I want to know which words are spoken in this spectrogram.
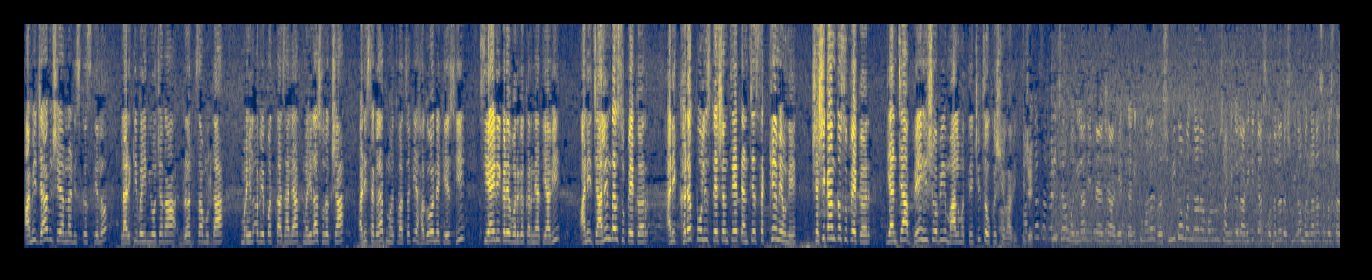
आम्ही ज्या विषयांना डिस्कस केलं लाडकी बहीण योजना ड्रग्जचा मुद्दा महिला बेपत्ता झाल्यात महिला सुरक्षा आणि सगळ्यात महत्वाचं की हगवणे केस ही सीआयडीकडे वर्ग करण्यात यावी. आणि जालिंदर सुपेकर आणि खडक पोलीस स्टेशनचे त्यांचे सख्खे मेवणे शशिकांत सुपेकर यांच्या बेहिशोबी मालमत्तेची चौकशी व्हावी. आघाडीच्या महिला नेत्या ज्या आहेत त्यांनी तुम्हाला रश्मिका मंदाना म्हणून सांगितलेलं आहे की त्या स्वतःला रश्मिका मंदाना समजतात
